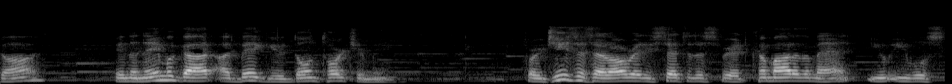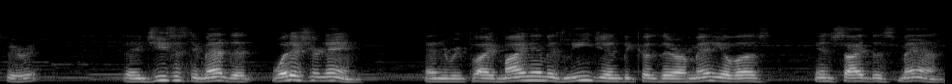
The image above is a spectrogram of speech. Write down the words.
God? In the name of God, I beg you, don't torture me. For Jesus had already said to the spirit, Come out of the man, you evil spirit. Then Jesus demanded, What is your name? And he replied, My name is Legion, because there are many of us inside this man.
